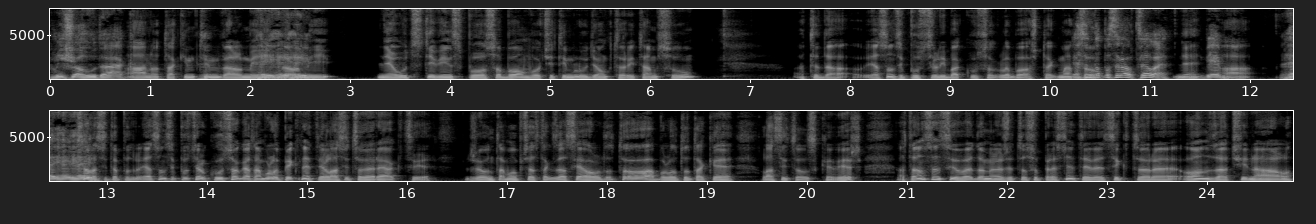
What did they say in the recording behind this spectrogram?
Mišo Hudák. Áno, takým tým veľmi, hej, hej, veľmi hej. neúctivým spôsobom voči tým ľuďom, ktorí tam sú. A teda, ja som si pustil iba kúsok, lebo až tak ma ja to... Ja som to pozeral celé, Nie? viem. A Hej, hej, hej. Celé si to pozrel. Ja som si pustil kúsok a tam boli pekné tie lasicové reakcie. Že on tam občas tak zasiahol do toho a bolo to také lasicovské, vieš. A tam som si uvedomil, že to sú presne tie veci, ktoré on začínal e,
